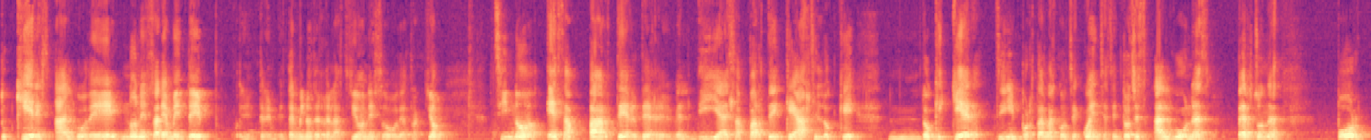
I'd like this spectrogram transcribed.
tú quieres algo de él, no necesariamente en, términos de relaciones o de atracción, sino esa parte de rebeldía, esa parte que hace lo que, lo que quiere sin importar las consecuencias. Entonces algunas personas, por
